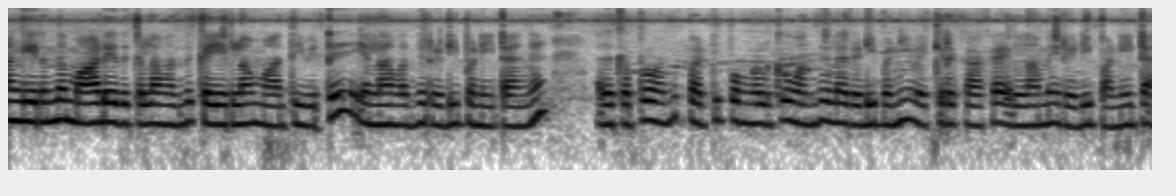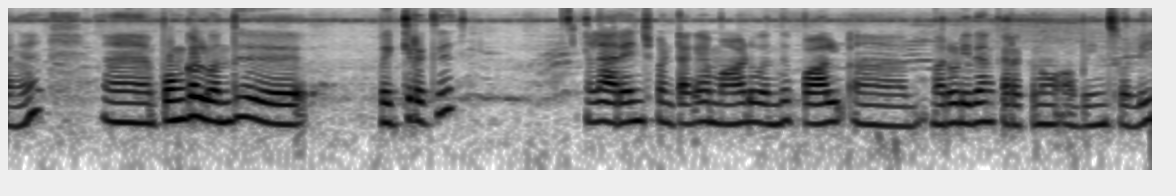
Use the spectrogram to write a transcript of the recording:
அங்கே இருந்த மாடு இதுக்கெல்லாம் வந்து கயிறுலாம் மாற்றி விட்டு எல்லாம் வந்து ரெடி பண்ணிட்டாங்க. அதுக்கப்புறம் வந்து பட்டி பொங்கலுக்கும் வந்து எல்லாம் ரெடி பண்ணி வைக்கிறதுக்காக எல்லாமே ரெடி பண்ணிட்டாங்க. பொங்கல் வந்து வைக்கிறதுக்கு எல்லாம் அரேஞ்ச் பண்ணிட்டாங்க. மாடு வந்து பால் மறுபடி தான் கறக்கணும் அப்படின்னு சொல்லி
